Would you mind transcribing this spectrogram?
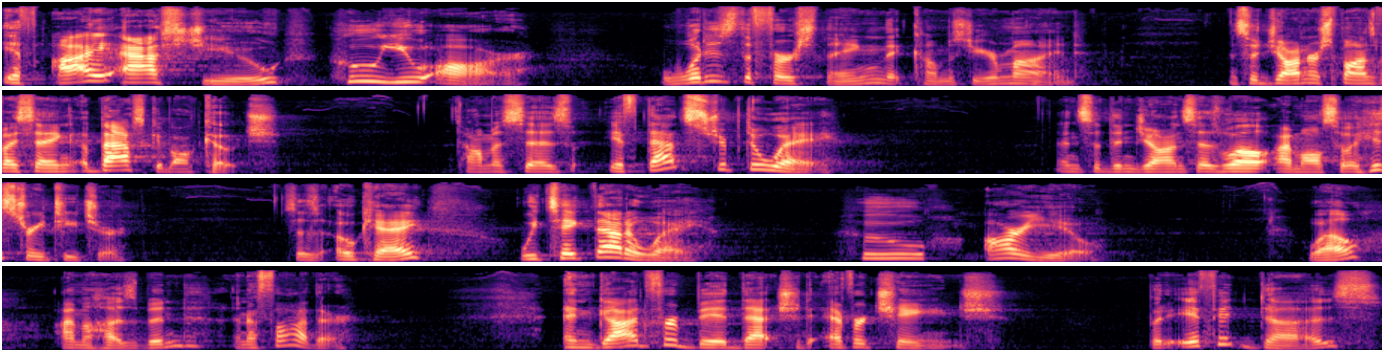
if I asked you who you are, what is the first thing that comes to your mind? And so John responds by saying, A basketball coach. Thomas says, If that's stripped away, and so then John says, Well, I'm also a history teacher. He says, Okay, we take that away. Who are you? Well, I'm a husband and a father. And God forbid that should ever change. But if it does,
